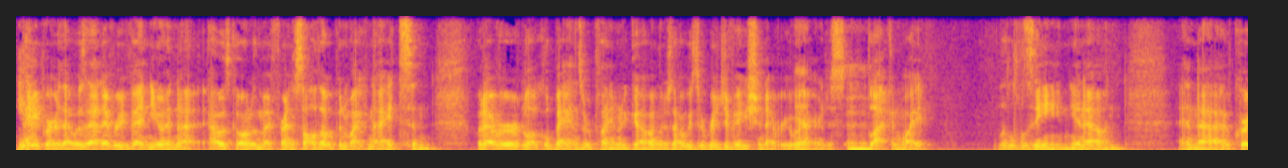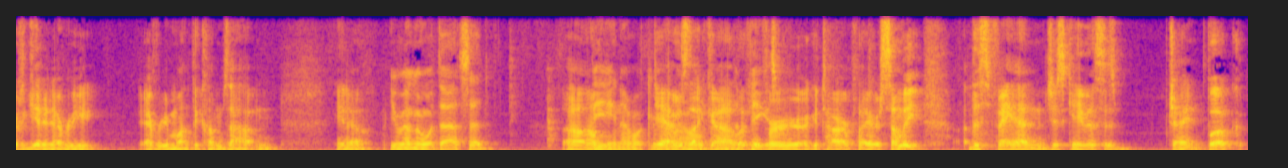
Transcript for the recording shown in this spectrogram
Yeah. paper that was at every venue, and I, I was going with my friends to all the open mic nights and whatever local bands were playing, we'd go, and there's always an Origivation everywhere, Yeah. and just Mm-hmm. black and white little zine, you know, and and uh, of course you get it every every month it comes out, and you know, You remember what Dad said? um, Being a rocker yeah, it was like uh, looking for one. a guitar player. Somebody, this fan just gave us this giant book,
